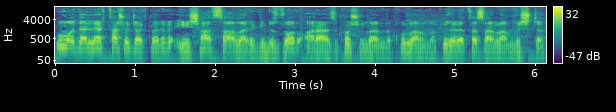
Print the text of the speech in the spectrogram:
Bu modeller taş ocakları ve inşaat sahaları gibi zor arazi koşullarında kullanılmak üzere tasarlanmıştı.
